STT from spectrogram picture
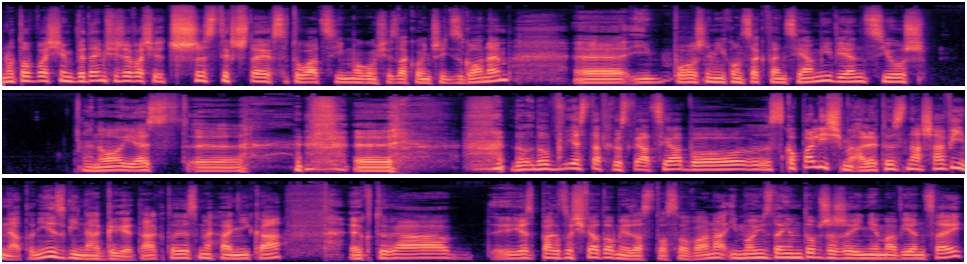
no to właśnie wydaje mi się, że właśnie trzy z tych czterech sytuacji mogą się zakończyć zgonem i poważnymi konsekwencjami, więc już no jest... E, e, no, no jest ta frustracja, bo skopaliśmy, ale to jest nasza wina, to nie jest wina gry, tak? To jest mechanika, e, która jest bardzo świadomie zastosowana i moim zdaniem dobrze, że jej nie ma więcej,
